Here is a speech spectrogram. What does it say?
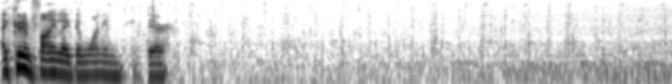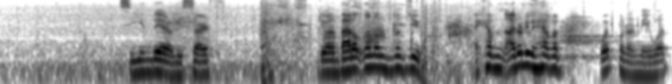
I couldn't find like the one in, there. See in there, Lizard. You wanna battle? No, no, not you. I haven't. I don't even have a weapon on me. What?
